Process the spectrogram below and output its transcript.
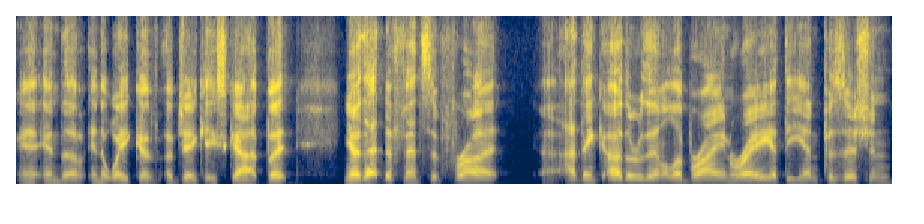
in, in the in the wake of, of J.K. Scott. But you know that defensive front, I think, other than LaBryan Ray at the end position,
